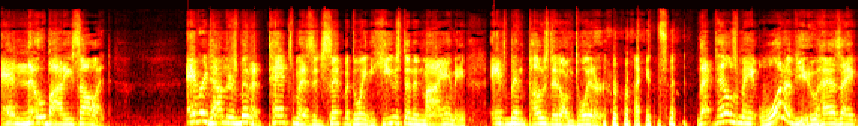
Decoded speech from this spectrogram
and nobody saw it. Every time there's been a text message sent between Houston and Miami, it's been posted on Twitter. right. that tells me one of you has a,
